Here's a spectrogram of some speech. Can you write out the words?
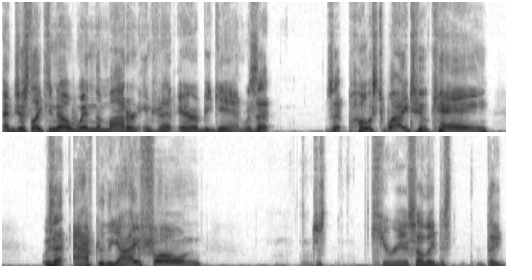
I'd just like to know when the modern internet era began. Was that was that post Y2K? Was that after the iPhone? I'm just curious how they just they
